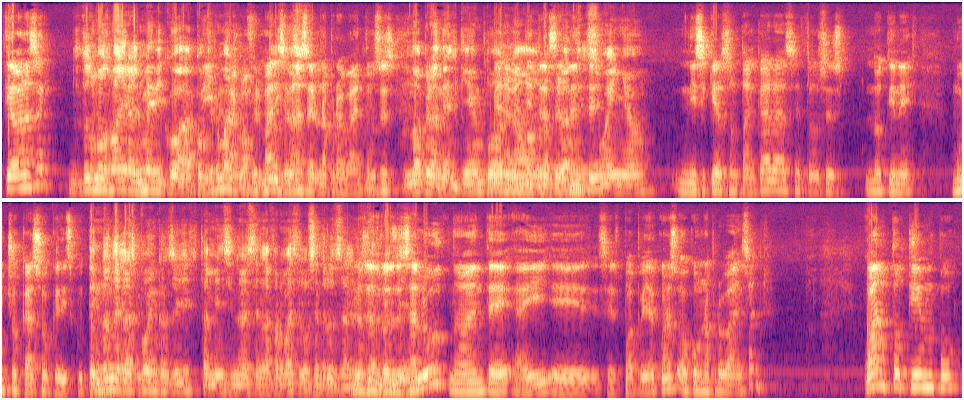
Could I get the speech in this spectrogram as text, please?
¿qué van a hacer? De todos modos van a ir al médico a confirmarlo. A confirmar y se van a hacer una prueba, entonces No pierdan el tiempo, no, no pierdan el sueño. ni siquiera son tan caras, entonces no tiene mucho caso que discutir. ¿En dónde las pueden conseguir? También si no es en la farmacia, los centros de salud. Los centros de tienen- salud, nuevamente ahí eh, se les puede apoyar con eso o con una prueba de sangre. ¿Cuánto tiempo?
